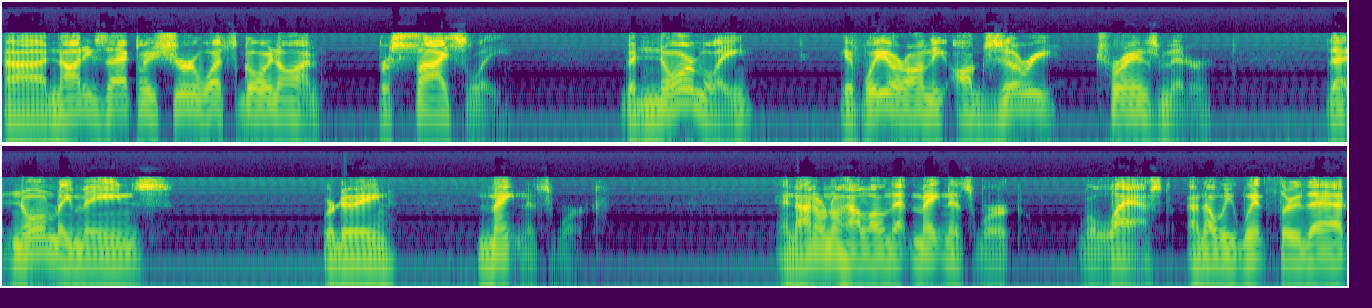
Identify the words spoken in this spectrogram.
Uh, not exactly sure what's going on precisely, but normally, if we are on the auxiliary transmitter, that normally means we're doing maintenance work. And I don't know how long that maintenance work will last. I know we went through that.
